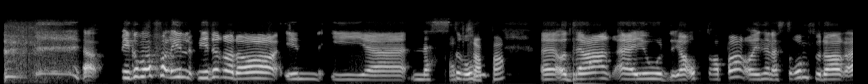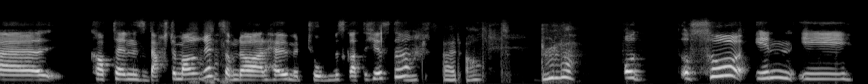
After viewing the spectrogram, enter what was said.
ja, vi går i hvert fall inn, videre da inn i uh, neste opptrappa. rom. Eh, og der er jo ja, opptrappa og inn i neste rom, så der er kapteinens verste mareritt, som da er en haug med tomme skattkister. Hvor er alt gullet? Og så inn i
